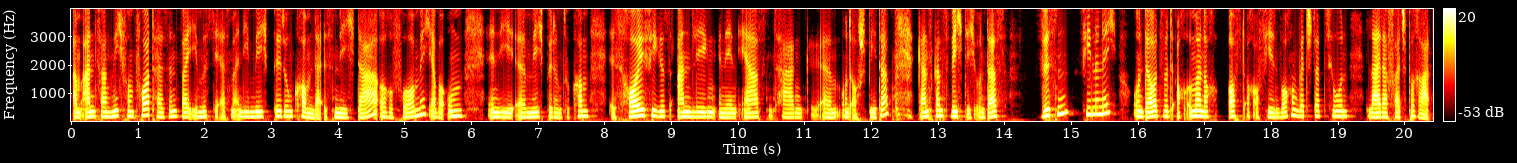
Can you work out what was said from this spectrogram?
am Anfang nicht vom Vorteil sind, weil ihr müsst ja erstmal in die Milchbildung kommen. Da ist Milch da, eure Vormilch, aber um in die äh, Milchbildung zu kommen, ist häufiges Anlegen in den ersten Tagen ähm, und auch später ganz, ganz wichtig. Und das wissen viele nicht und dort wird auch immer noch oft auch auf vielen Wochenbettstationen leider falsch beraten.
